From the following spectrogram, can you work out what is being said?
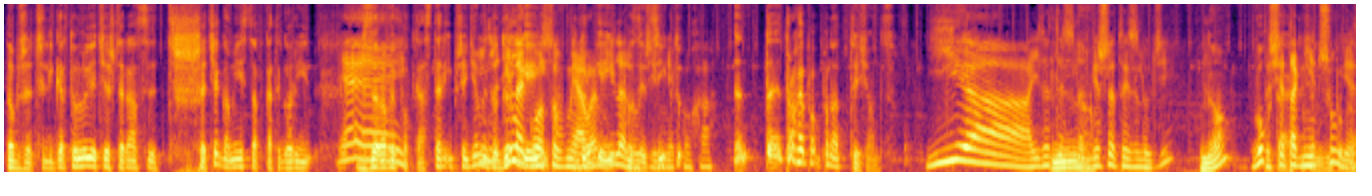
Dobrze, czyli gratuluję Ci jeszcze raz trzeciego miejsca w kategorii Jej! wzorowy podcaster i przejdziemy Ile- do drugiej ile głosów miałem? drugiej Ile ludzi pozycji. któ- kocha? Trochę po- ponad tysiąc. Ja, ile to jest, No. wiesz, że to jest ludzi? No, To Wukta, się tak nie czuje.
